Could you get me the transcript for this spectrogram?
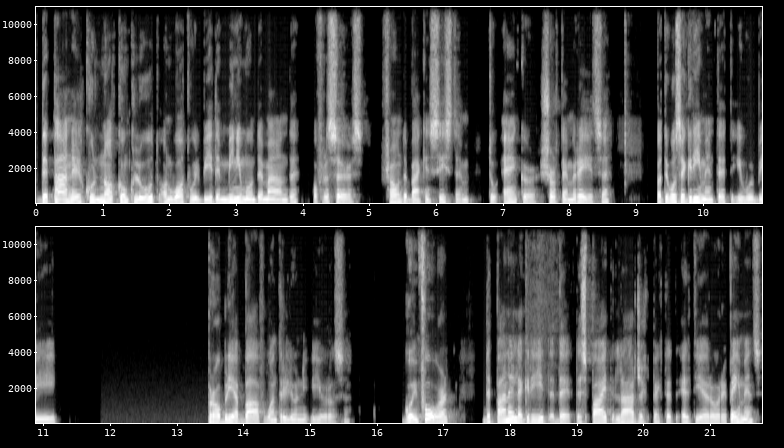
the panel could not conclude on what will be the minimum demand of reserves from the banking system to anchor short-term rates, but there was agreement that it would be probably above 1 trillion euros. Going forward, the panel agreed that despite large expected LTRO repayments,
